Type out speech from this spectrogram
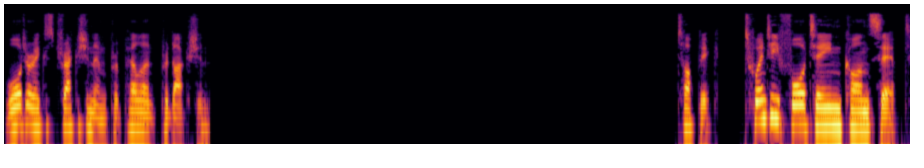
water extraction and propellant production. Topic: 2014 concept.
